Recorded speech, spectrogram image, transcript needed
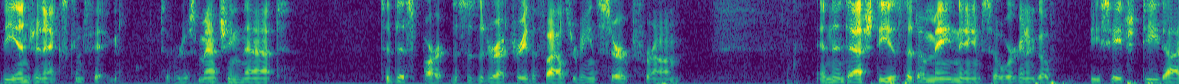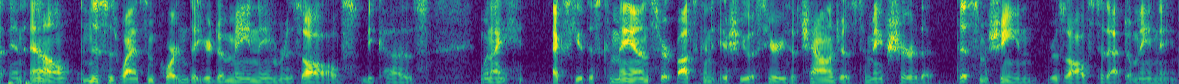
the Nginx config. So we're just matching that to this part. This is the directory the files are being served from. And then dash D is the domain name, so we're going to go bchd.nl. And this is why it's important that your domain name resolves, because when I execute this command, certbot's going to issue a series of challenges to make sure that this machine resolves to that domain name.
